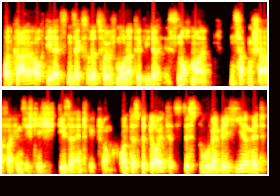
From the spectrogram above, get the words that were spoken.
Und gerade auch die letzten sechs oder zwölf Monate wieder ist nochmal einen Zacken schärfer hinsichtlich dieser Entwicklung. Und das bedeutet, dass du, wenn wir hier mit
